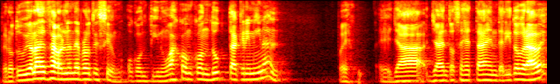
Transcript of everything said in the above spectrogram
Pero tú violas esa orden de protección o continúas con conducta criminal, pues eh, ya, ya entonces estás en delito grave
